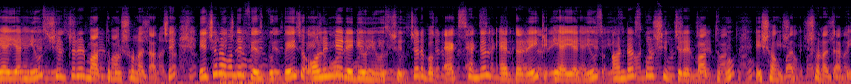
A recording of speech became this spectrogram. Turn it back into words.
এআইআর নিউজ শিলচরের মাধ্যমে শোনা যাচ্ছে। এছাড়া আমাদের Facebook page All India Radio News Silchar এবং X handle at the rate AIR news underscore শিলচরের মাধ্যমেও এই সংবাদ শোনা যাবে।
